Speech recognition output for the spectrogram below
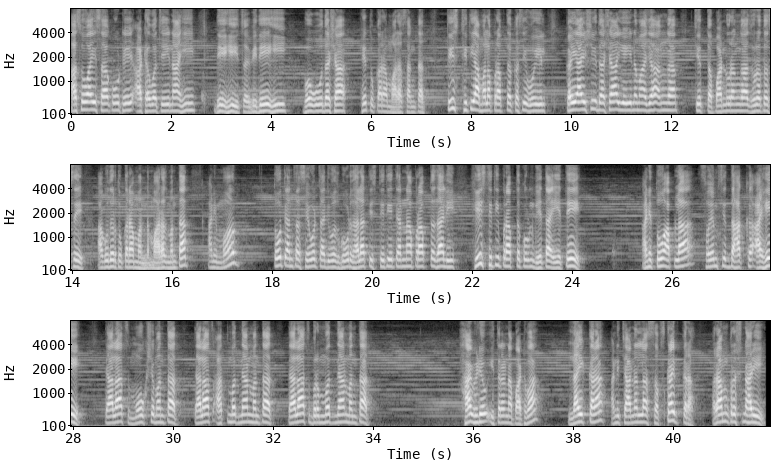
असो ऐसा कोठे आठवचे नाही. देहीच विदेही भोगू दशा हे तुकाराम महाराज सांगतात. ती स्थिती आम्हाला प्राप्त कशी होईल? कैआयशी दशा येईन माझ्या अंगा. चित्त पांडुरंगा झुरत असे. अगोदर तुकाराम म्हण महाराज म्हणतात आणि मग? तो त्यांचा शेवटचा दिवस गोड झाला. ती स्थिती त्यांना प्राप्त झाली. ही स्थिती प्राप्त करून घेता येते. आणि तो आपला स्वयंसिद्ध हक्क आहे. त्यालाच मोक्ष म्हणतात. त्यालाच आत्मज्ञान म्हणतात. त्यालाच ब्रह्मज्ञान म्हणतात. हा व्हिडिओ इतरांना पाठवा. लाईक करा आणि चॅनलला सबस्क्राईब करा. रामकृष्ण हरी.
